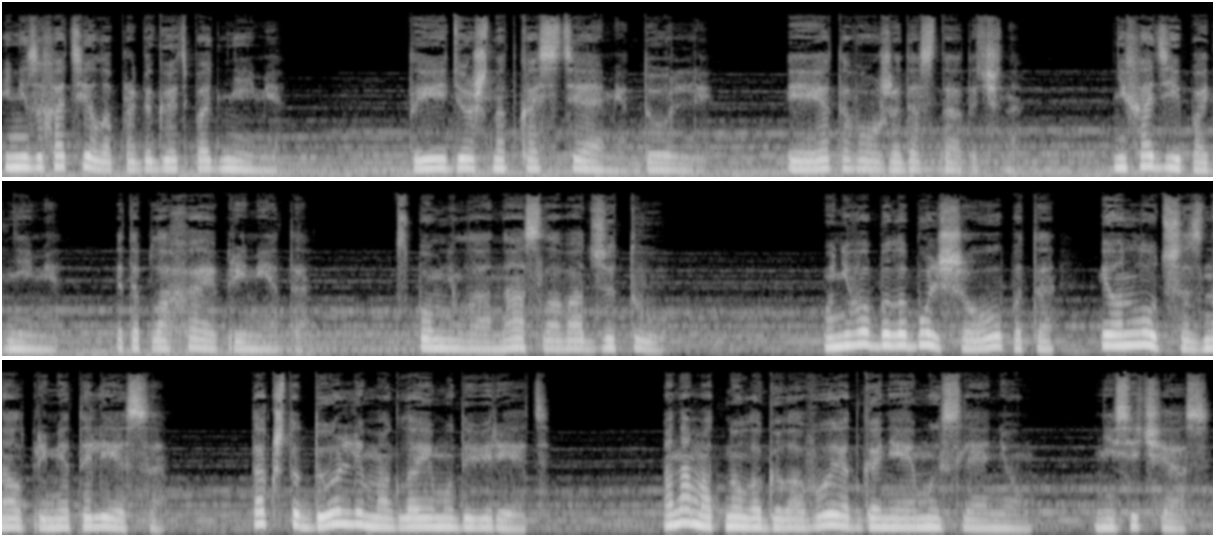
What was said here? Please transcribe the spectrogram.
и не захотела пробегать под ними. «Ты идешь над костями, Долли, и этого уже достаточно. Не ходи под ними, это плохая примета», — вспомнила она слова Джету. У него было больше опыта, и он лучше знал приметы леса, так что Долли могла ему доверять. Она мотнула головой, отгоняя мысли о нем. Не сейчас.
